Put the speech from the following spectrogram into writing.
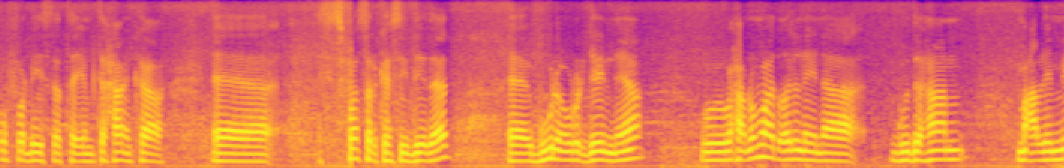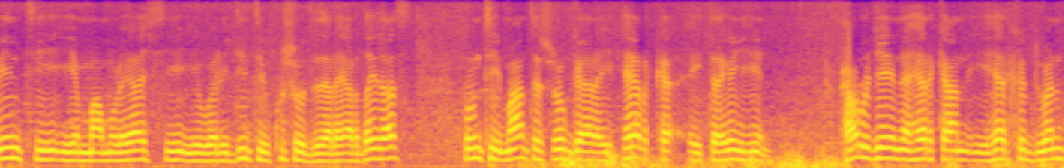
u fadhiisatay imtixaanka fasalka sideedaad. Guulaan u rajaynaynaa. Waxaan u mahad celinaynaa guud ahaan macallimiintii iyo maamulayaashii iyo waalidiintii ku soo dadaalay ardaydaas. Runtii maanta soo gaaray heerka ay taagan yihiin. Waxaan u rajaynaynaa heerkan iyo heer ka duwan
